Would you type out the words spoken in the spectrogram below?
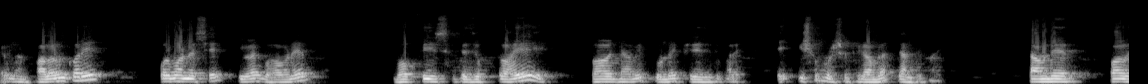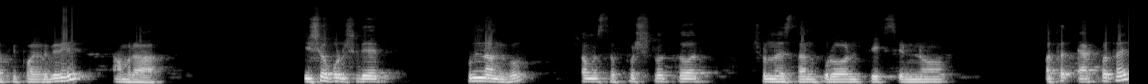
এগুলো পালন করে ক্রমান্বয়ে সে কীভাবে ভগবানের ভক্তির সাথে যুক্ত হয়ে ভগবানের ধামে পুনরায় ফিরে যেতে পারে। এই ঈশ্বর পরিষদ থেকে আমরা জানতে পারি। আমাদের পরবর্তী পর্বে আমরা ঈশ্বর পরিষদের পূর্ণাঙ্গ সমস্ত প্রশ্নোত্তর, শূন্যস্থান পূরণ, টিক চিহ্ন, অর্থাৎ এক কথায়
